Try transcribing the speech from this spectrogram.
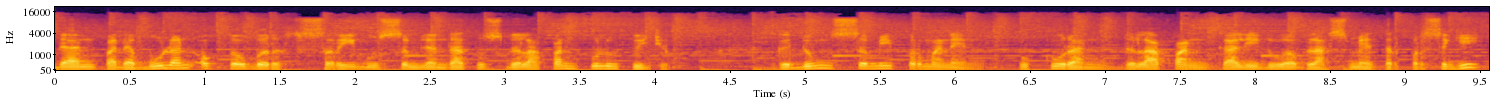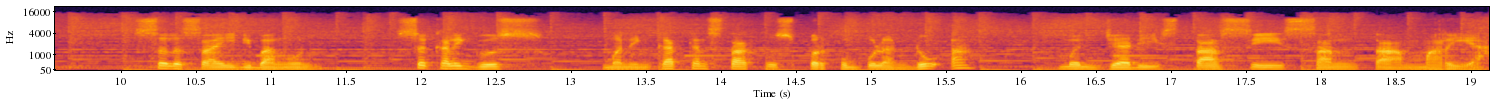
Dan pada bulan Oktober 1987, gedung semi permanen ukuran 8 kali 12 meter persegi selesai dibangun sekaligus meningkatkan status perkumpulan doa menjadi stasi Santa Maria.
